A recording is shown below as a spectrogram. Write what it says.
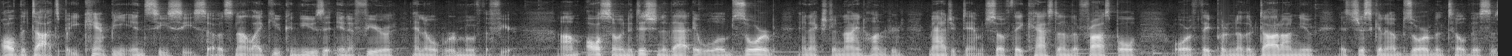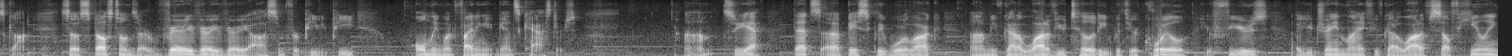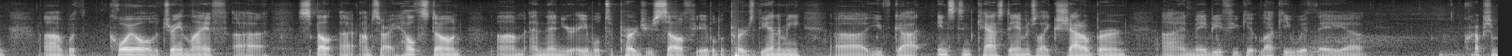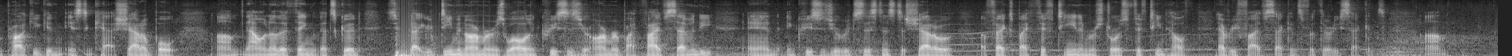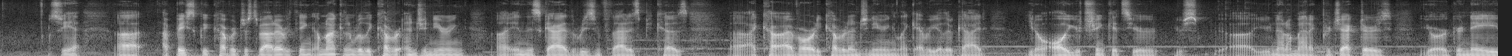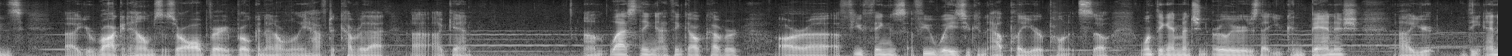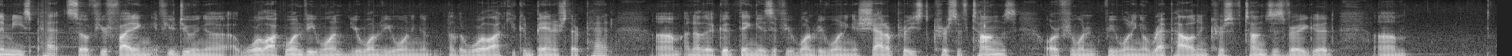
all the dots, but you can't be in CC. So it's not like you can use it in a fear and it will remove the fear. Um, also, in addition to that, it will absorb an extra 900 magic damage. So if they cast another Frostbolt, or if they put another dot on you, it's just going to absorb until this is gone. So Spellstones are very, very, very awesome for PvP, only when fighting against casters. Um, so yeah, that's uh, basically Warlock. Um, you've got a lot of utility with your coil, your fears, uh, your drain life. You've got a lot of self healing uh, with coil, drain life, uh, spell. Uh, I'm sorry, health stone. Um, and then you're able to purge yourself. You're able to purge the enemy. Uh, you've got instant cast damage like Shadow Burn, and maybe if you get lucky with a corruption proc, you get an instant cast Shadow Bolt. Um, now another thing that's good is you've got your demon armor as well. It increases your armor by 570 and increases your resistance to shadow effects by 15 and restores 15 health every 5 seconds for 30 seconds. Um, so yeah, uh, I basically covered just about everything. I'm not going to really cover engineering uh, in this guide. The reason for that is because uh, I have already covered engineering in like every other guide. You know, all your trinkets, your your uh, your Net-o-Matic projectors, your grenades, uh, your rocket helms, those are all very broken. I don't really have to cover that uh, again. Um, last thing I think I'll cover are uh, a few things, a few ways you can outplay your opponents. So one thing I mentioned earlier is that you can banish uh, your the enemy's pet. So if you're fighting, if you're doing a, a warlock 1v1, you're 1v1ing another warlock, you can banish their pet. Um, another good thing is if you're 1v1ing a Shadow Priest, Curse of Tongues, or if you're 1v1ing a Ret Paladin, Curse of Tongues is very good. Um,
